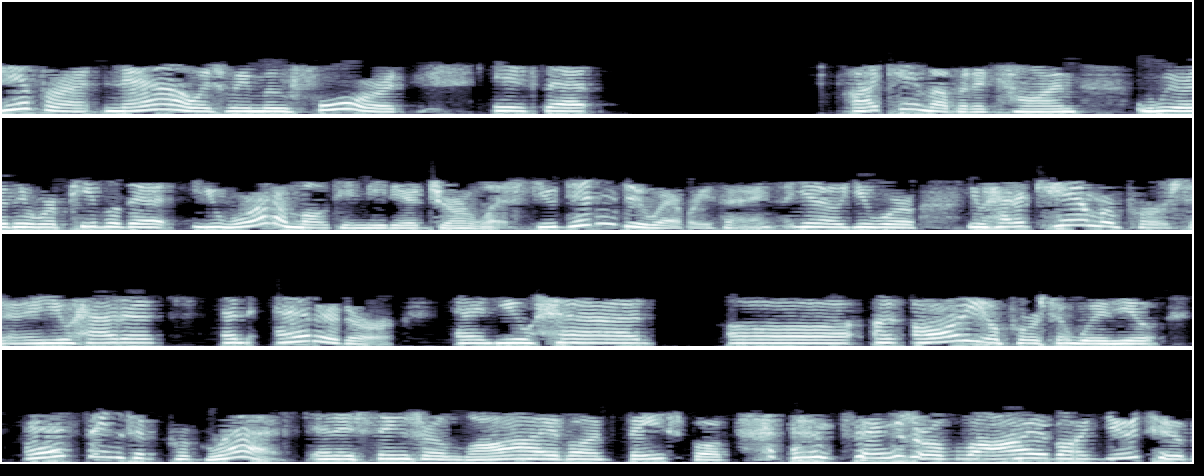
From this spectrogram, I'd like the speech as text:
different now as we move forward is that I came up at a time where there were people that you weren't a multimedia journalist. You didn't do everything. You know, you were, you had a camera person and you had a, an editor and you had, uh, an audio person with you. As things have progressed and as things are live on Facebook and things are live on YouTube,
